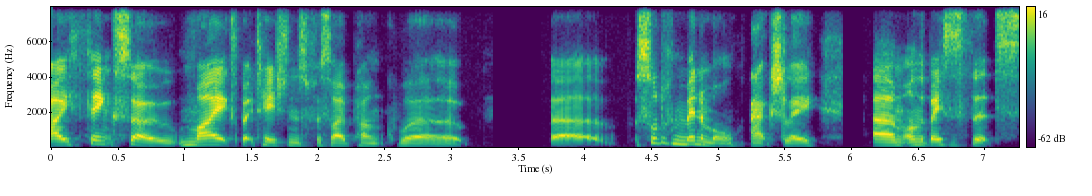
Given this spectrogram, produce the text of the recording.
I think so. My expectations for Cyberpunk were uh, sort of minimal, actually, um, on the basis that,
